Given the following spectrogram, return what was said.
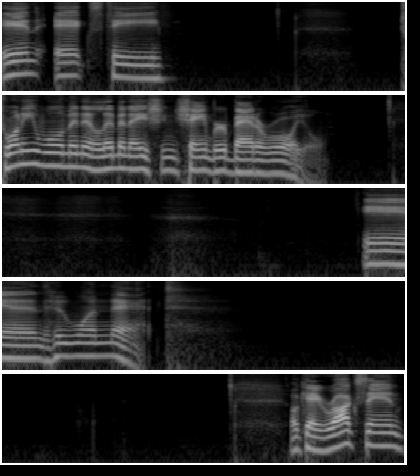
NXT 20 woman elimination chamber battle royal. And who won that? Okay, Roxanne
